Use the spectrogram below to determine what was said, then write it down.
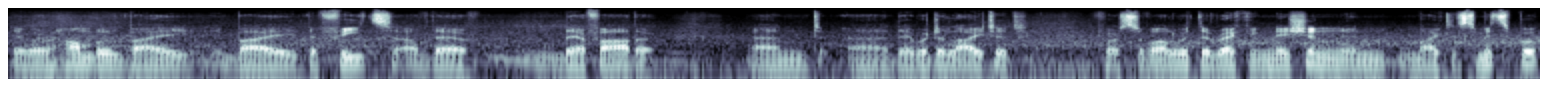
They were humbled by by the feats of their their father, and uh, they were delighted. First of all, with the recognition in Michael Smith's book.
